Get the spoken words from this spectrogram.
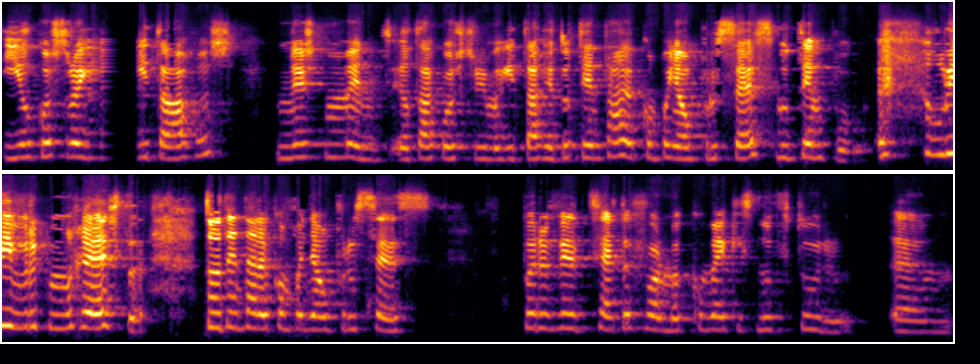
e ele constrói guitarras. Neste momento ele está a construir uma guitarra, eu estou a tentar acompanhar o processo no tempo livre que me resta, estou a tentar acompanhar o processo para ver de certa forma como é que isso no futuro um,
